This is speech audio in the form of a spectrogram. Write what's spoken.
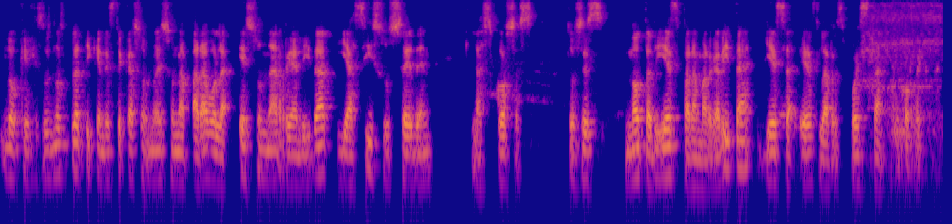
lo que Jesús nos platica en este caso no es una parábola, es una realidad y así suceden las cosas. Entonces, nota 10 para Margarita y esa es la respuesta correcta.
